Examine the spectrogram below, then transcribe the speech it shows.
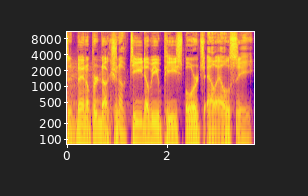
Has been a production of TWP Sports LLC.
